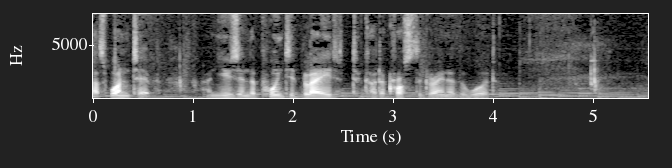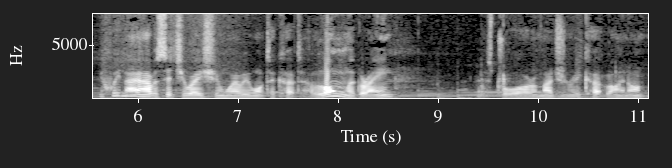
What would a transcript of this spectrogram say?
That's one tip, and using the pointed blade to cut across the grain of the wood. If we now have a situation where we want to cut along the grain, let's draw our imaginary cut line on.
